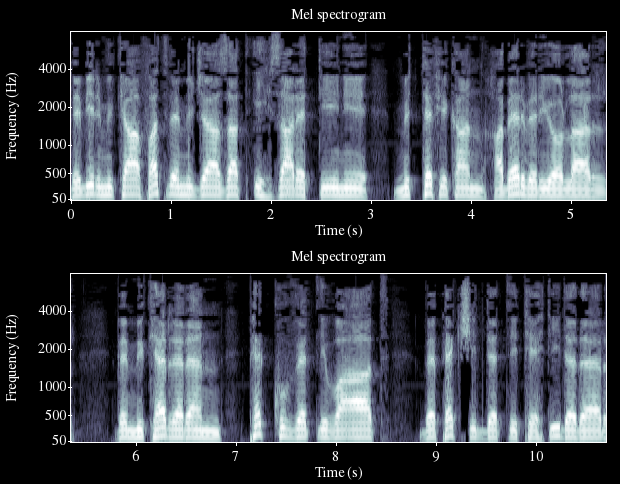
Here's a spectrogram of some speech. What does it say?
ve bir mükafat ve mücazat ihzar ettiğini müttefikan haber veriyorlar ve mükerreren pek kuvvetli vaat ve pek şiddetli tehdit eder,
